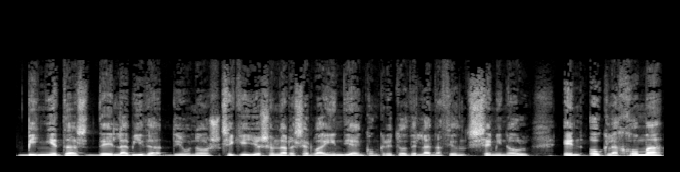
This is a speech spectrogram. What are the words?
viñetas de la vida de unos chiquillos en una reserva india, en concreto de la nación Seminole en Oklahoma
